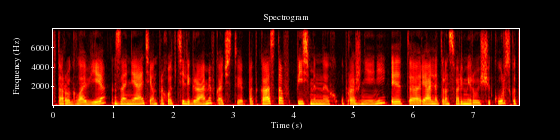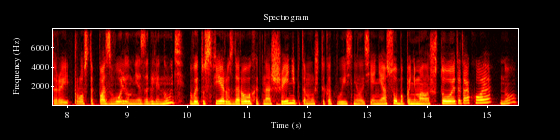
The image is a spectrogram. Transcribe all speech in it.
второй главе занятий. Он проходит в Телеграме в качестве подкастов, письменных упражнений. Это реально трансформирующий курс, который просто позволил мне заглянуть в эту сферу здоровых отношений, потому что, как выяснилось, я не особо понимала, что это такое. Ну,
